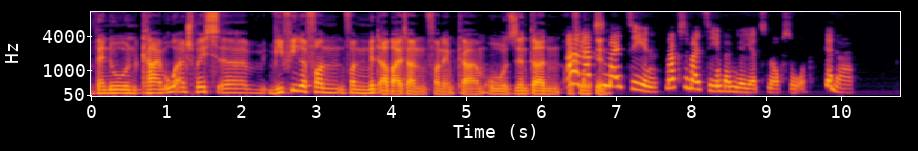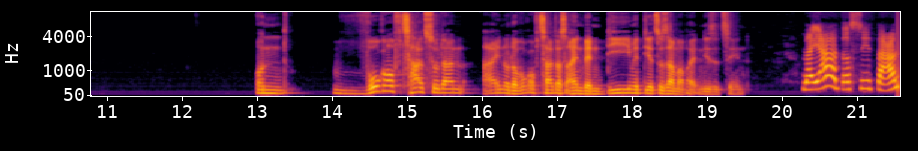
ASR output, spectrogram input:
Wenn du ein KMU ansprichst, äh, wie viele von, von Mitarbeitern von dem KMU sind dann auf ah, LinkedIn? Maximal zehn. Maximal zehn bei mir jetzt noch so. Genau. Und worauf zahlst du dann ein oder worauf zahlt das ein, wenn die mit dir zusammenarbeiten, diese zehn? Naja, dass sie dann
